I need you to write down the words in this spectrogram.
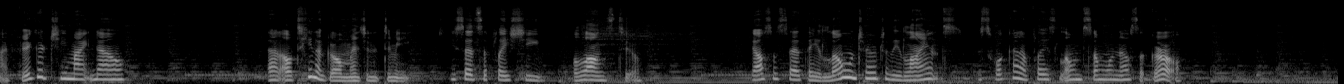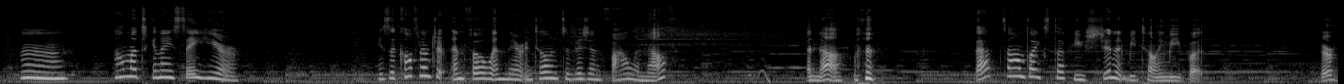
I figured she might know. That Altina girl mentioned it to me. She said it's the place she belongs to. She also said they loaned her to the Alliance. Just what kind of place loans someone else a girl? Hmm. How much can I say here? Is the confidential info in their intelligence division file enough? Enough? that sounds like stuff you shouldn't be telling me, but... Sure.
